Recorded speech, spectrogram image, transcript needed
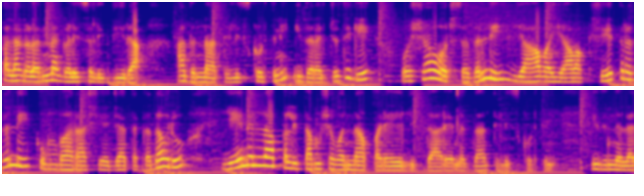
ಫಲಗಳನ್ನು ಗಳಿಸಲಿದ್ದೀರಾ? ಅದನ್ನು ತಿಳಿಸ್ಕೊಡ್ತೀನಿ. ಇದರ ಜೊತೆಗೆ ಹೊಸ ವರ್ಷದಲ್ಲಿ ಯಾವ ಯಾವ ಕ್ಷೇತ್ರದಲ್ಲಿ ಕುಂಭ ರಾಶಿಯ ಜಾತಕದವರು ಏನೆಲ್ಲ ಫಲಿತಾಂಶವನ್ನು ಪಡೆಯಲಿದ್ದಾರೆ ಅನ್ನೋದನ್ನ ತಿಳಿಸ್ಕೊಡ್ತೀನಿ. ಇದನ್ನೆಲ್ಲ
